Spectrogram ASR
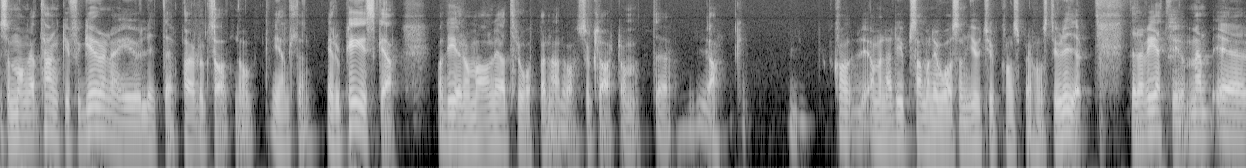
Så många tankefigurerna är ju lite paradoxalt nog egentligen europeiska. Och det är de vanliga troperna då såklart om att, eh, ja, jag menar, det är på samma nivå som Youtube-konspirationsteorier. Det där vet vi ju. Men eh,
